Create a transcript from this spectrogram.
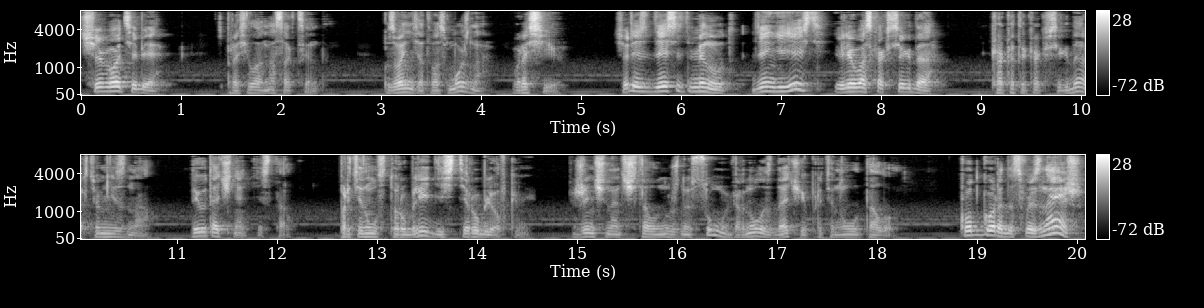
«Чего тебе?» – спросила она с акцентом. «Позвонить от вас можно?» в Россию. Через 10 минут. Деньги есть или у вас как всегда? Как это как всегда, Артем не знал. Да и уточнять не стал. Протянул 100 рублей 10-рублевками. Женщина отсчитала нужную сумму, вернула сдачу и протянула талон. «Код города свой знаешь?»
